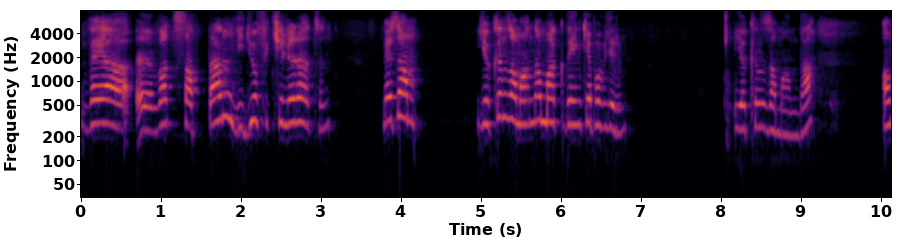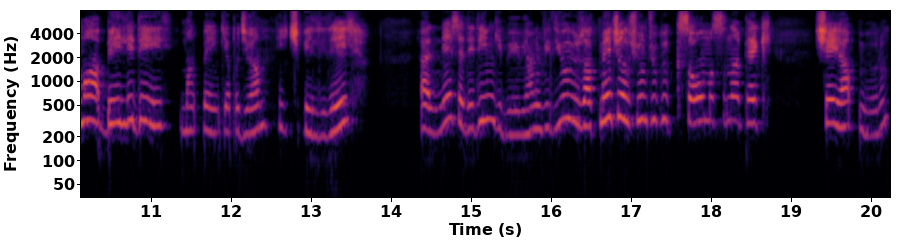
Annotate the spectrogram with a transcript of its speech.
veya e, WhatsApp'tan video fikirleri atın. Mesela yakın zamanda mukbang yapabilirim. Yakın zamanda. Ama belli değil mukbang yapacağım. Hiç belli değil. Yani neyse dediğim gibi yani videoyu uzatmaya çalışıyorum çünkü kısa olmasına pek şey yapmıyorum.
